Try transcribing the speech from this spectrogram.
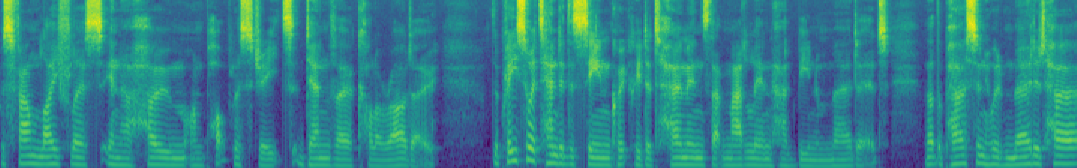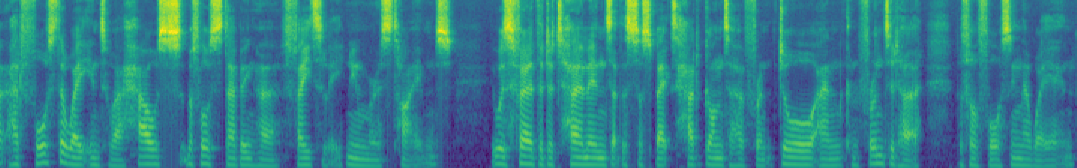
was found lifeless in her home on Poplar Street, Denver, Colorado. The police who attended the scene quickly determined that Madeleine had been murdered, that the person who had murdered her had forced their way into her house before stabbing her fatally numerous times. It was further determined that the suspects had gone to her front door and confronted her before forcing their way in.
